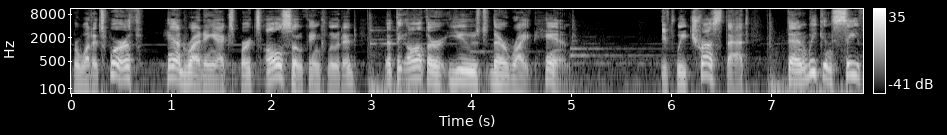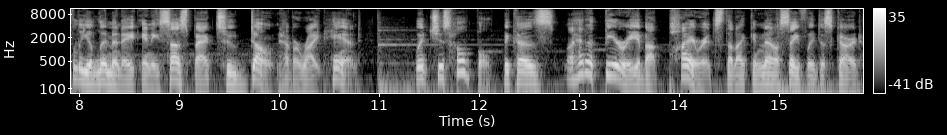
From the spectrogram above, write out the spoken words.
For what it's worth, handwriting experts also concluded that the author used their right hand. If we trust that, then we can safely eliminate any suspects who don't have a right hand, which is helpful because I had a theory about pirates that I can now safely discard.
